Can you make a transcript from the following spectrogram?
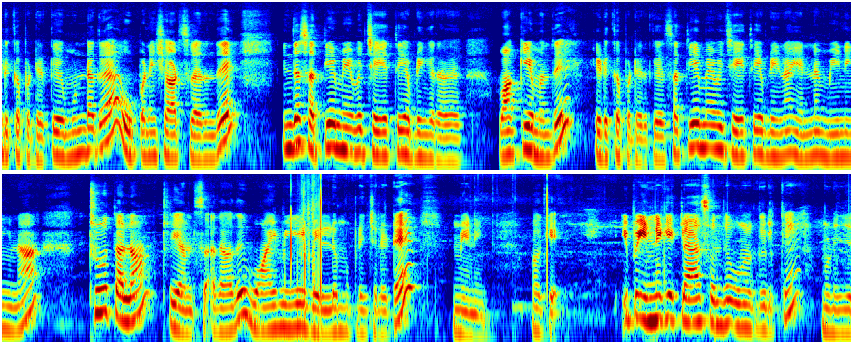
எடுக்கப்பட்டிருக்கு. முண்டக உபனிஷாட்ஸ்லேருந்து இந்த சத்தியமேவ ஜெயத்தை அப்படிங்கிற வாக்கியம் வந்து எடுக்கப்பட்டிருக்கு. சத்தியமேவ ஜெயத்தை அப்படின்னா என்ன மீனிங்னா ட்ரூத் அலான் ட்ரியம்ஸ் அதாவது வாய்மையே வெல்லும் அப்படின்னு சொல்லிட்டு மீனிங் ஓகே இப்போ இன்றைக்கி கிளாஸ் வந்து உங்களுக்கு முடிஞ்சது.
